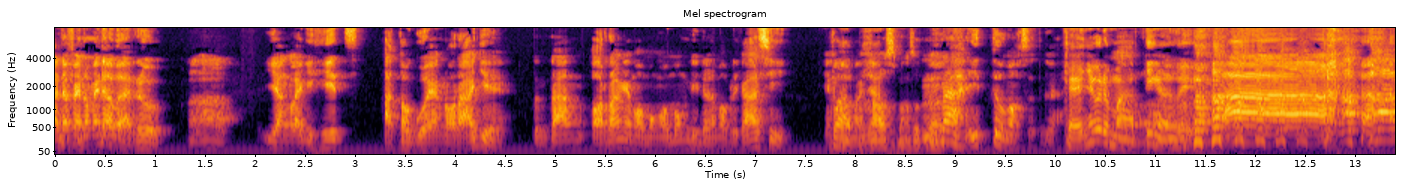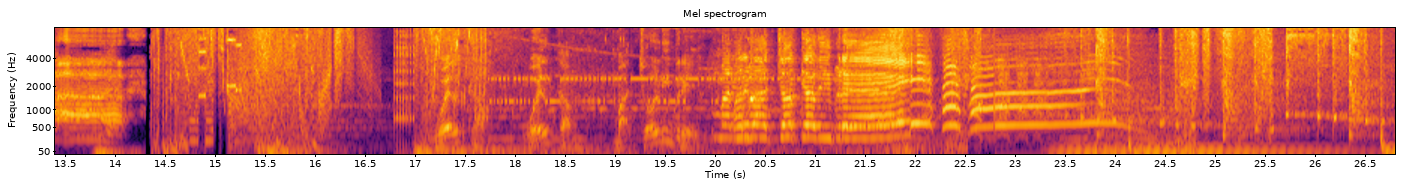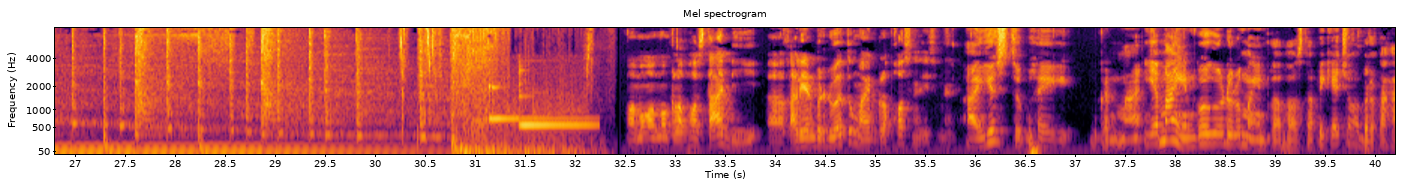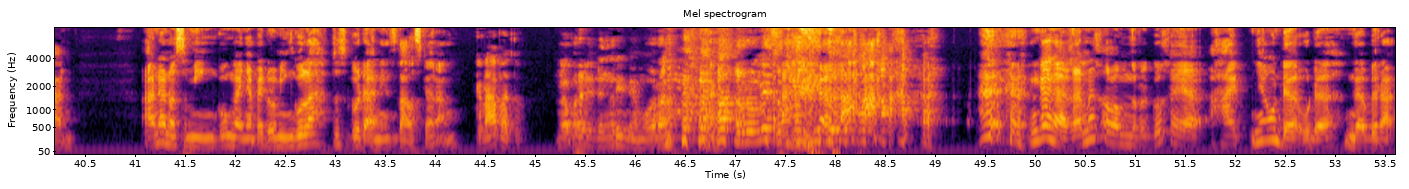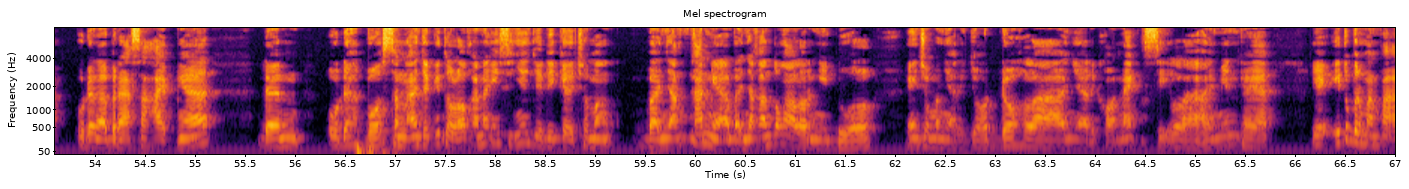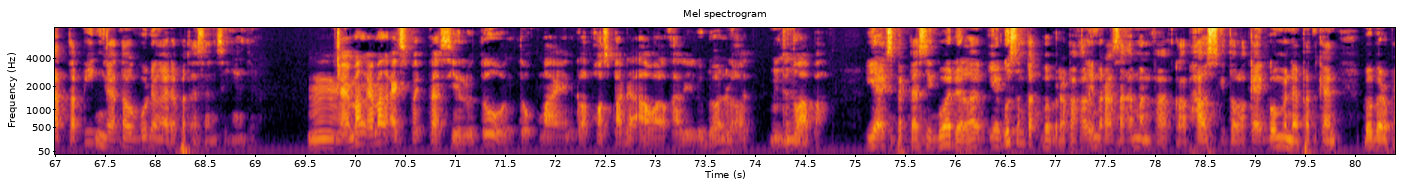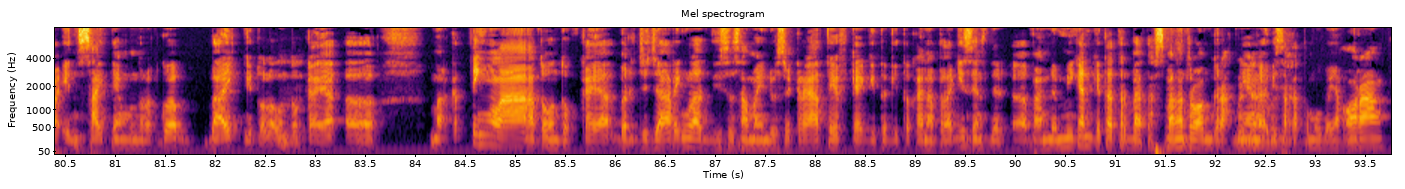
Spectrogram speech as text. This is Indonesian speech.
ada fenomena baru Heeh. yang lagi hits atau gue yang norak aja ya, tentang orang yang ngomong-ngomong di dalam aplikasi yang namanya Clubhouse maksud lo. Nah, itu maksud gue. Kayaknya udah mati gak sih? ah. Welcome, welcome, Maco Libre. Mari kali bre. Ngomong-ngomong clubhouse tadi, eh, kalian berdua tuh main clubhouse gak sih sebenarnya? I used to play bukan main, ya main. Gue dulu main Clubhouse, tapi kayak cuma bertahan. Ada no seminggu nggak nyampe dua minggu lah, terus gue udah uninstall sekarang. Kenapa tuh? Nggak pernah didengerin ya sama orang. Roomnya sepi gitu. enggak enggak karena kalau menurut gue kayak hype-nya udah udah nggak berat udah nggak berasa hype-nya dan udah bosen aja gitu loh karena isinya jadi kayak cuma banyakan ya banyakan tuh ngalor ngidul yang cuma nyari jodoh lah nyari koneksi lah I mean kayak ya itu bermanfaat tapi nggak tahu gue udah nggak dapet esensinya aja Hmm, emang emang ekspektasi lu tuh untuk main clubhouse pada awal kali lu download itu Mhm. tuh apa? ya ekspektasi gue adalah ya gue sempat beberapa kali merasakan manfaat clubhouse gitu loh kayak gue mendapatkan beberapa insight yang menurut gue baik gitu loh untuk kayak eh, marketing lah atau untuk kayak berjejaring lah di sesama industri kreatif kayak gitu-gitu kan. Apalagi since the, eh, pandemi kan kita terbatas banget ruang geraknya nggak bisa ketemu banyak orang.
